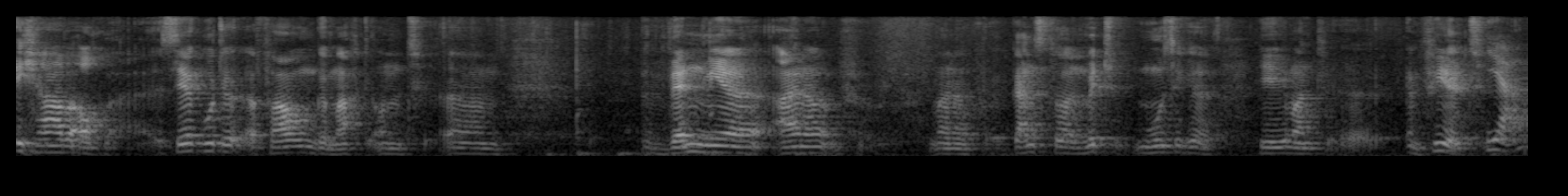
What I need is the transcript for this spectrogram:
ich habe auch sehr gute Erfahrungen gemacht und ähm, wenn mir einer meiner ganz tollen Mitmusiker hier jemand äh, empfiehlt, Ja.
